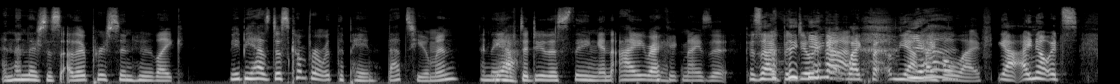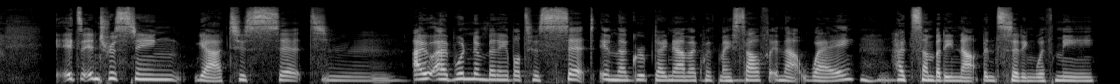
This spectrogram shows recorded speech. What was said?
And then there's this other person who like maybe has discomfort with the pain. That's human. And they Yeah. have to do this thing. And I recognize it. Because I've been doing Yeah. it like yeah, my whole life. Yeah, I know it's it's interesting, yeah, to sit. Mm. I, I wouldn't have been able to sit in the group dynamic with myself in that way Mm-hmm. had somebody not been sitting with me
